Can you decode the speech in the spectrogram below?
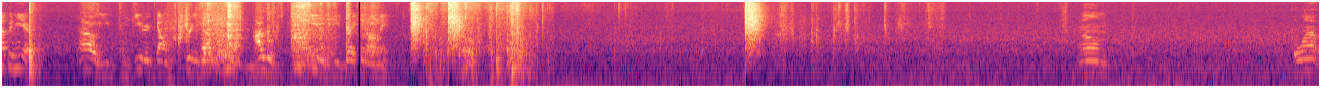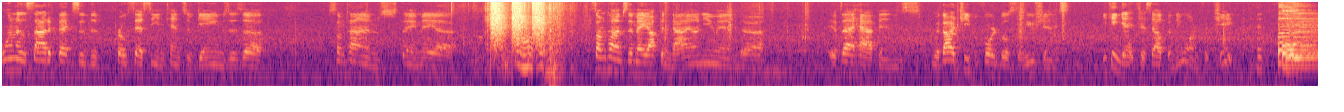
Happened here? Oh, you computer don't freeze up. I will teach you to be breaking on me. Um, one, one of the side effects of the processing intensive games is, uh, sometimes they may, uh, sometimes they may up and die on you, and uh, if that happens, with our cheap, affordable solutions, you can get yourself a new one for cheap.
